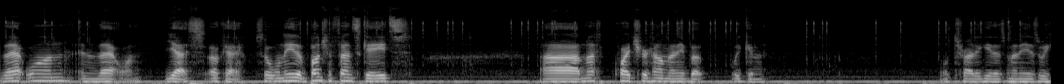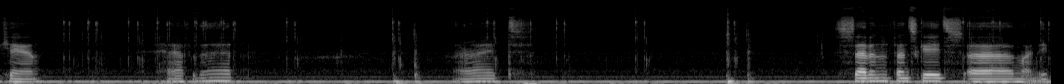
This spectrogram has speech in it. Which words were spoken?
That one and that one. Yes, okay. So we'll need a bunch of fence gates. Uh, I'm not quite sure how many, but we can... We'll try to get as many as we can. Half of that. Alright. Seven fence gates. Uh, might need...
